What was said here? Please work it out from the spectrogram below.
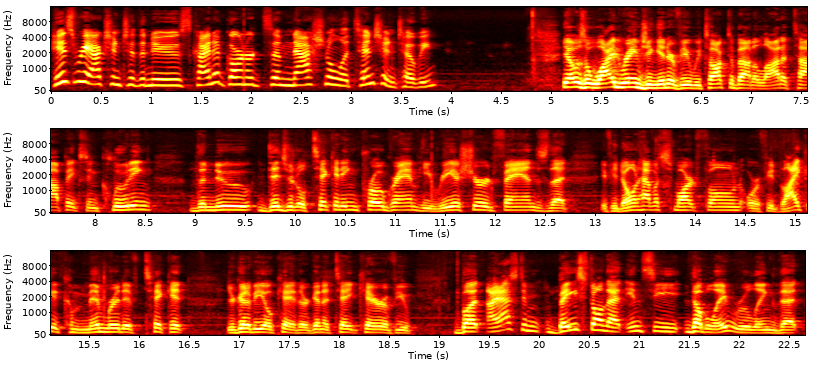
his reaction to the news kind of garnered some national attention. Toby. Yeah, it was a wide ranging interview. We talked about a lot of topics, including the new digital ticketing program. He reassured fans that if you don't have a smartphone or if you'd like a commemorative ticket, you're going to be okay. They're going to take care of you. But I asked him, based on that NCAA ruling that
